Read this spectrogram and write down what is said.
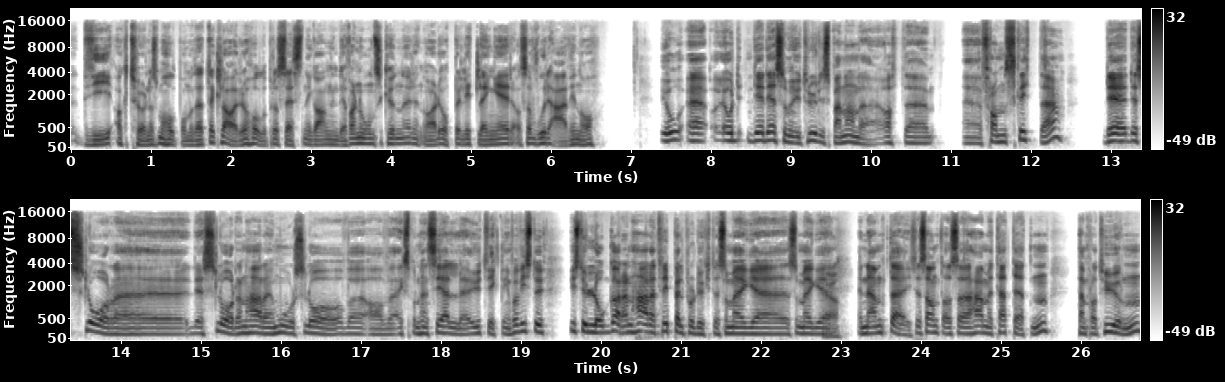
de aktørene som holdt på med dette, klarer å holde prosessen i gang. Det var noen sekunder, nå er de oppe litt lenger. Altså, hvor er vi nå? Jo, eh, og det er det som er utrolig spennende, at eh, framskrittet det, det, slår, eh, det slår den her mors lov av eksponentiell utvikling. For hvis du, hvis du logger den her trippelproduktet som jeg, som jeg ja. nevnte, ikke sant, altså her med tettheten, temperaturen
